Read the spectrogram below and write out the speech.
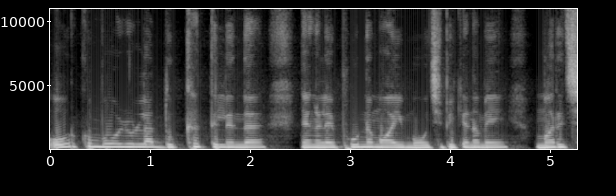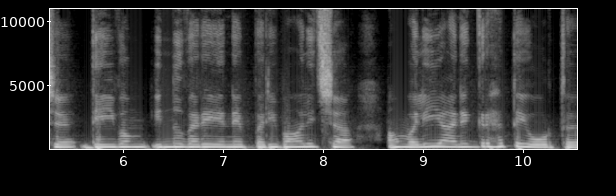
ഓർക്കുമ്പോഴുള്ള ദുഃഖത്തിൽ നിന്ന് ഞങ്ങളെ പൂർണമായി മോചിപ്പിക്കണമേ. മറിച്ച് ദൈവം ഇന്നുവരെ എന്നെ പരിപാലിച്ച ആ വലിയ അനുഗ്രഹത്തെ ഓർത്ത്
